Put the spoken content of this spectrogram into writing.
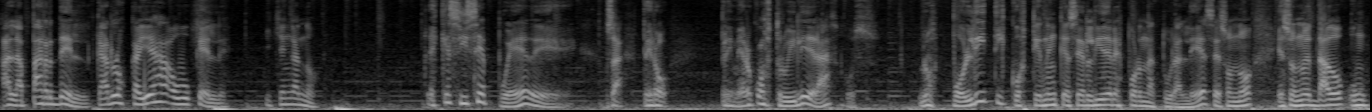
a la par de él? ¿Carlos Calleja o Bukele? ¿Y quién ganó? Es que sí se puede. O sea, pero primero construir liderazgos los políticos tienen que ser líderes por naturaleza. Eso no, eso no es dado, un,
